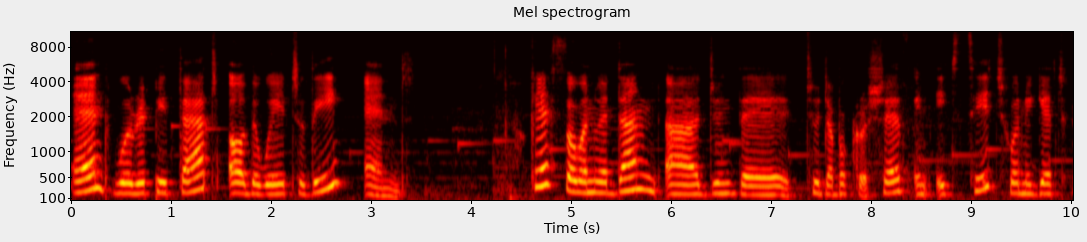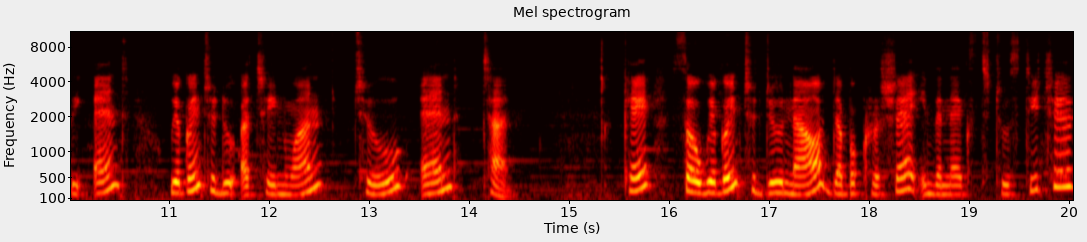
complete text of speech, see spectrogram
And we'll repeat that all the way to the end okay so when we're done uh, doing the two double crochets in each stitch when we get to the end we're going to do a chain one two and turn. Okay so we're going to do now double crochet in the next two stitches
